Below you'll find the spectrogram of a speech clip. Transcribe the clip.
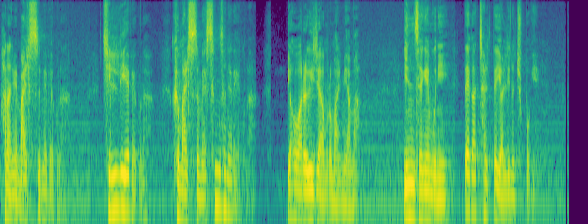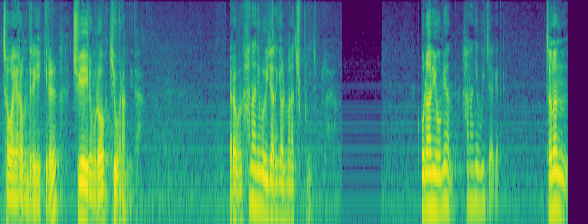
하나님의 말씀의 배구나. 진리의 배구나. 그 말씀에 승선해야 되겠구나. 여호와를 의지함으로 말미암아 인생의 문이 때가 찰 때 열리는 축복이 저와 여러분들에게 있기를 주의 이름으로 기원합니다. 여러분 하나님을 의지하는 게 얼마나 축복인지 몰라요. 고난이 오면 하나님 의지하게 돼요. 저는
